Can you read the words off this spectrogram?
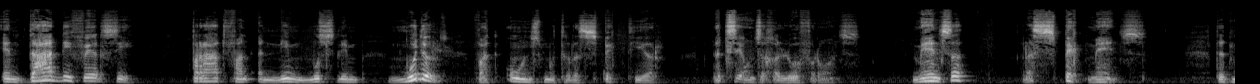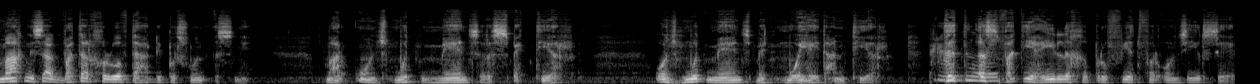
En daardie versie praat van 'n nie moslim moeder wat ons moet respekteer. Dit sê ons geloof vir ons. Mense, respek mens. Dit maak nie saak watter geloof daardie persoon is nie maar ons moet mens respekteer. Ons moet mens met mooiheid hanteer. Praat Dit mooi. is wat die heilige profeet vir ons hier sê.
